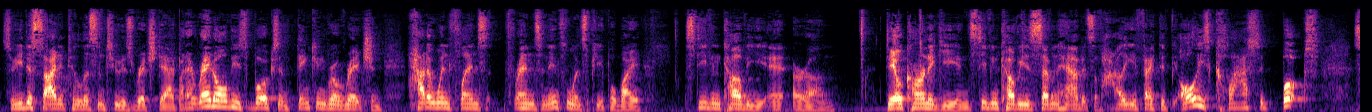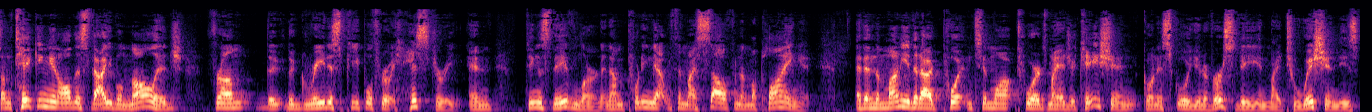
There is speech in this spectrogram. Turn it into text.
So he decided to listen to his rich dad. But I read all these books and Think and Grow Rich and How to Win Friends, Friends and Influence People by Stephen Covey or um, Dale Carnegie and Stephen Covey's Seven Habits of Highly Effective People, all these classic books. So I'm taking in all this valuable knowledge from the, the greatest people throughout history and things they've learned. And I'm putting that within myself and I'm applying it. And then the money that I would put into towards my education, going to school, university, and my tuition, these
